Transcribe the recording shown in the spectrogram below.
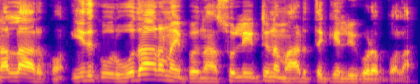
நல்லாயிருக்கும் நல்லா இருக்கும். இதுக்கு ஒரு உதாரணம் இப்போ நான் சொல்லிட்டு நம்ம அடுத்த கேள்வி கூட போகலாம்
